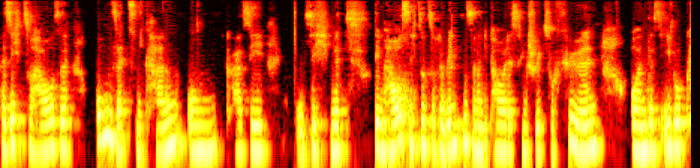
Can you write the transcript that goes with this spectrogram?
bei sich zu Hause umsetzen kann, um quasi sich mit dem Haus nicht nur zu verbinden, sondern die Power des Feng Shui zu fühlen. Und das E-Book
